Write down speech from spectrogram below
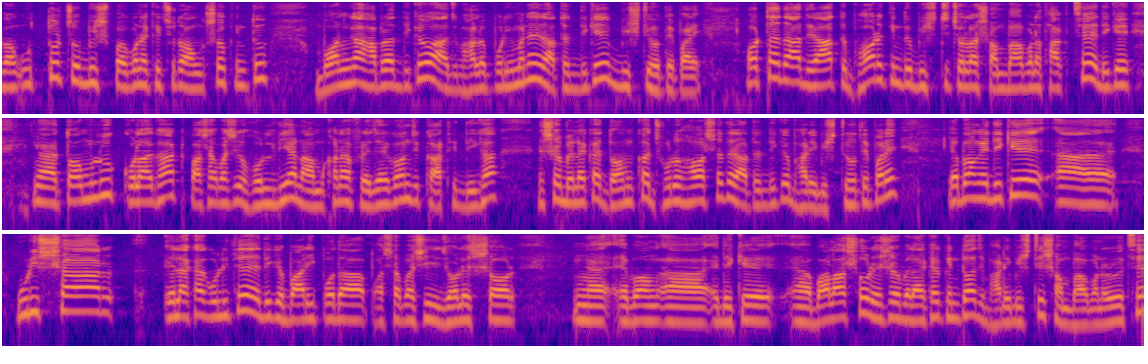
এবং উত্তর চব্বিশ পরগনা কিছুটা অংশ কিন্তু বনগাঁ হাবড়ার দিকেও আজ ভালো পরিমাণে রাতের দিকে বৃষ্টি হতে পারে। অর্থাৎ আজ রাত ভর কিন্তু বৃষ্টি চলার সম্ভাবনা থাকছে। এদিকে তমলুক, কোলাঘাট, পাশাপাশি হলদিয়া, নামখানা, ফ্রেজারগঞ্জ কাঠি দীঘা এসব এলাকায় দমকা ঝোড়ো হওয়ার সাথে রাতের দিকে ভারী বৃষ্টি হতে পারে এবং এদিকে আহ, উড়িষ্যার এলাকাগুলিতে এদিকে বাড়িপদা পাশাপাশি জলেশ্বর এবং এদিকে বালাসোর এসব এলাকায় কিন্তু আজ ভারী বৃষ্টির সম্ভাবনা রয়েছে।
